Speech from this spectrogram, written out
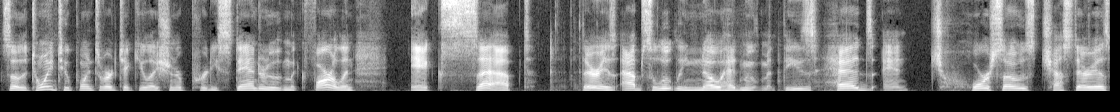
So the 22 points of articulation are pretty standard with McFarlane, except there is absolutely no head movement. These heads and torsos, chest areas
